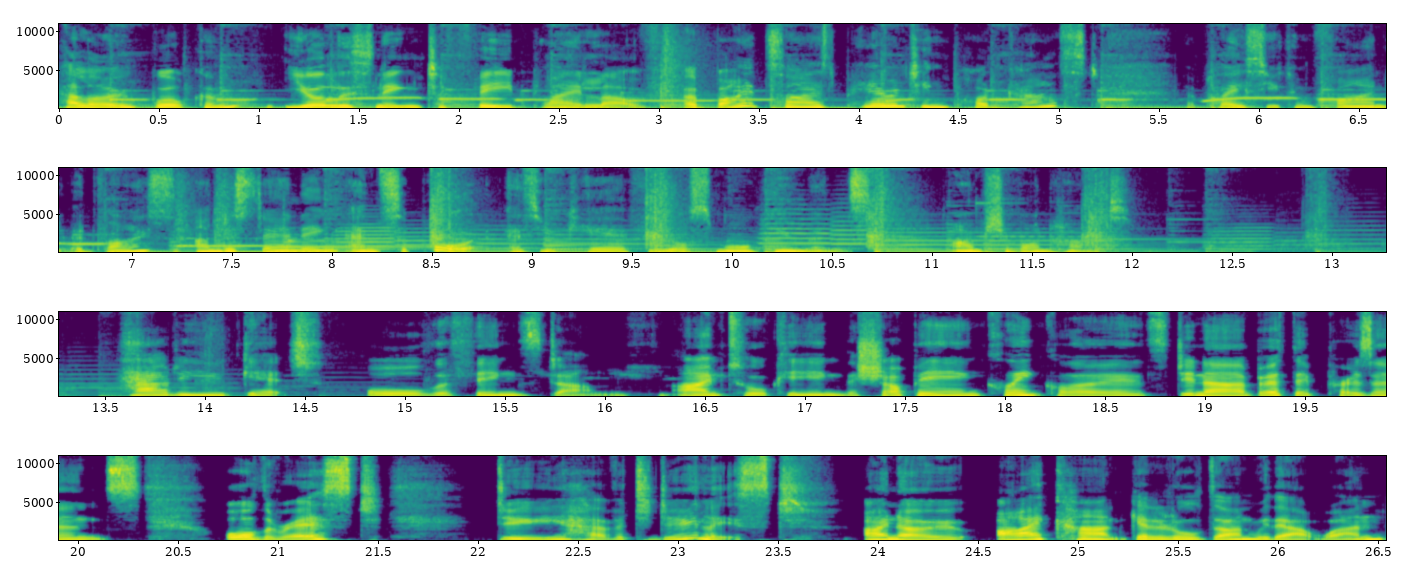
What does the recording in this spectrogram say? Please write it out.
Hello, welcome. You're listening to Feed, Play, Love, a bite sized parenting podcast, a place you can find advice, understanding, and support as you care for your small humans. I'm Siobhan Hunt. How do you get all the things done? I'm talking the shopping, clean clothes, dinner, birthday presents, all the rest. Do you have a to do list? I know I can't get it all done without one.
